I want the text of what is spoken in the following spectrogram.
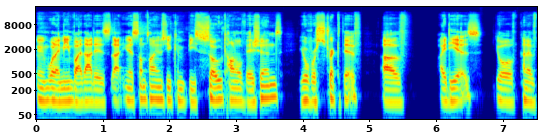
and what I mean by that is that, you know, sometimes you can be so tunnel visioned, you're restrictive of ideas. You're kind of,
